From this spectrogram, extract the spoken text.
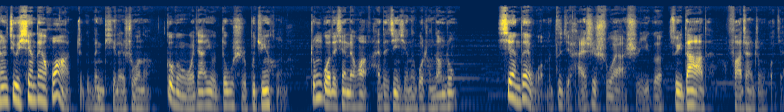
但是就现代化这个问题来说呢，各个国家又都是不均衡的。中国的现代化还在进行的过程当中，现在我们自己还是说呀，是一个最大的发展中国家，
